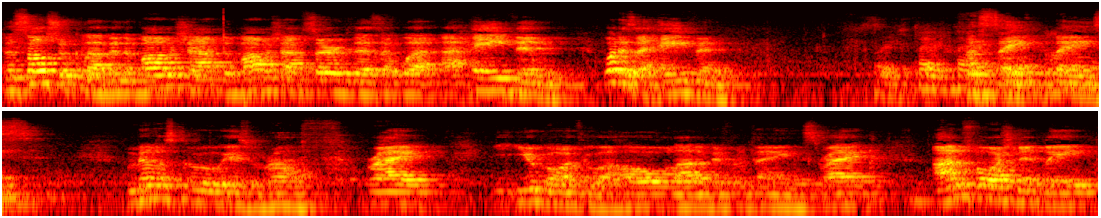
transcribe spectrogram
The social club and the barbershop, the barbershop serves as a what? A haven. What is a haven? Safe place. a safe place. Middle school is rough, right? You're going through a whole lot of different things, right? Unfortunately,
